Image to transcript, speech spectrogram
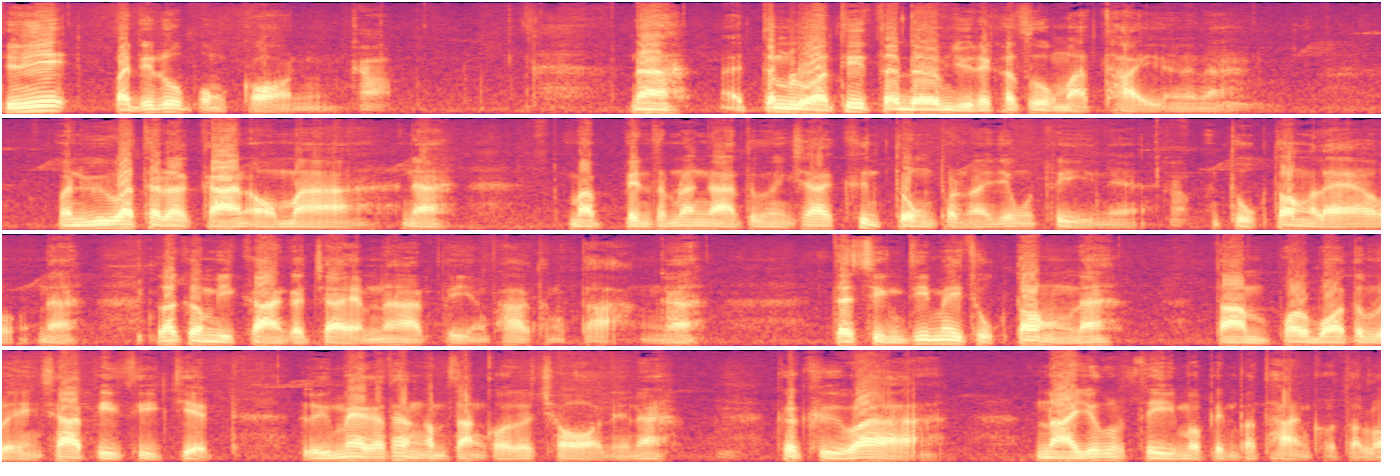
ทีนี้ปฏิรูปองค์กรครับนะไอ้ตำรวจที่แต่เดิมอยู่ในกระทรวงมหาดไทยนะนะมันวิวัฒนาการออกมานะมาเป็นสำนักงานตำรวจแห่งชาติขึ้นตรงต่อนายกรัฐมนตรีเนี่ยครับมันถูกต้องแล้วนะแล้วก็มีการกระจายอำนาจไปยังภาคต่างๆนะแต่สิ่งที่ไม่ถูกต้องนะตามพรบตำรวจแห่งชาติปี 47 หรือแม้กระทั่งคำสั่งคอสชเนี่ยนะ ก็คือว่านายกรัฐมนตรีมาเป็นประธานกตล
